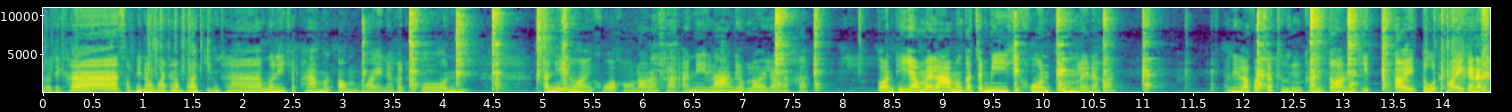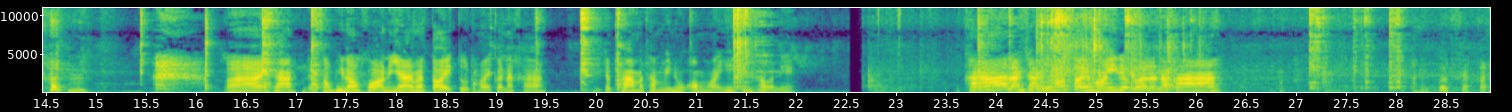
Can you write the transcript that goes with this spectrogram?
สวัสดีค่ะสองพี่น้องมาทำพากินค่ะมือนี้จะพามาอ่อมหอยนะคะทุกคน อันนี้หอยขัวของเรานะคะ อันนี้ล้างเรียบร้อยแล้วนะคะ ก่อนที่ยังไม่ล้างมันก็จะมีขี้โคลนเต็มเลยนะคะ อันนี้เราก็จะถึงขั้นตอนที่ต่อยตูดหอยกันนะคะไปค่ะ เดี๋ยวสองพี่น้องขออนุญาตมาต่อยตูดหอยก่อนนะคะ เดี๋ยวจะพามาทำเมนูอ่อมหอยให้กินค่ะวันนี้ ค่ะ หลังจากที่เราต่อยหอยเรียบร้อยแล้วนะคะอะเปิดแฟลชก่อน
